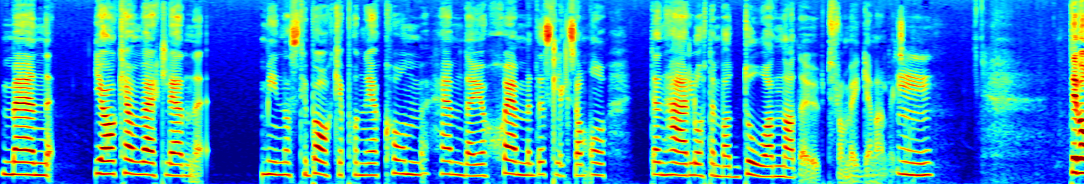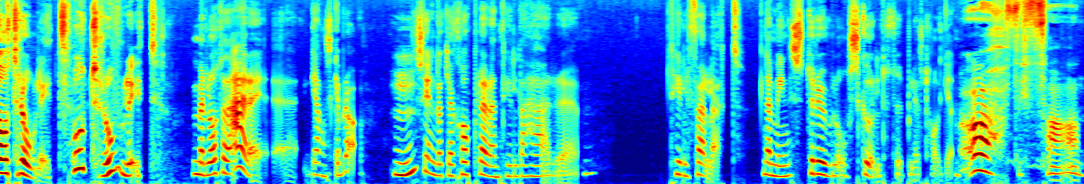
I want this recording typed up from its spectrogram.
Men jag kan verkligen minnas tillbaka på när jag kom hem där jag skämdes liksom och den här låten bara dånade ut från väggarna liksom. Mm. Det var otroligt. Otroligt. Men låten är eh, ganska bra. Mm. Synd att jag kopplar den till det här eh, tillfället. När min strul och skuld typ blev tagen. Åh, fy fan.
